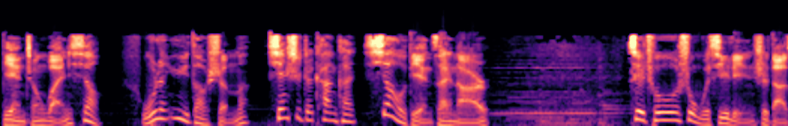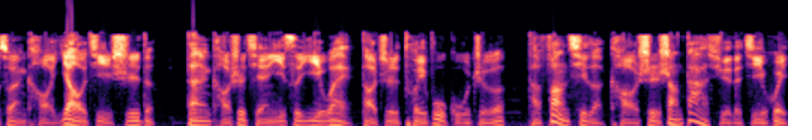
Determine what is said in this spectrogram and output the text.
变成玩笑。无论遇到什么，先试着看看笑点在哪儿。最初，树木希林是打算考药剂师的，但考试前一次意外导致腿部骨折，他放弃了考试上大学的机会。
